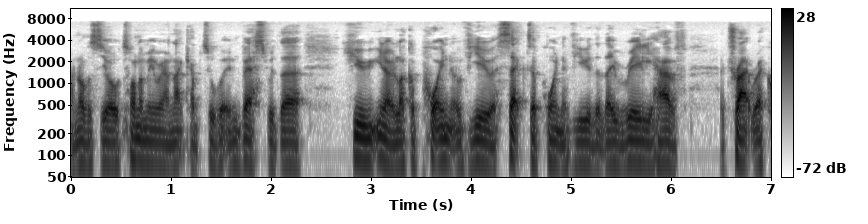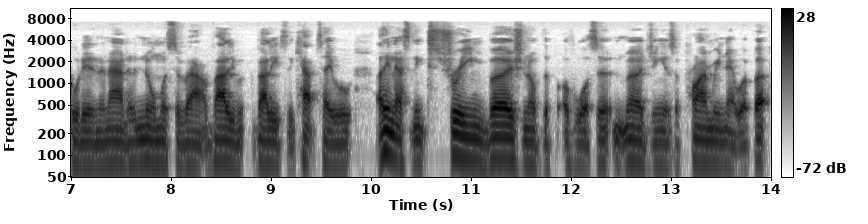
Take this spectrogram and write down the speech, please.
and obviously autonomy around that capital, but invest with a huge, you know, like a point of view, a sector point of view that they really have a track record in and add an enormous amount of value, value to the cap table I think that's an extreme version of the of what's emerging as a primary network. But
